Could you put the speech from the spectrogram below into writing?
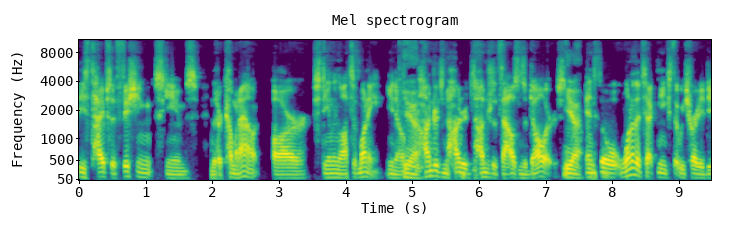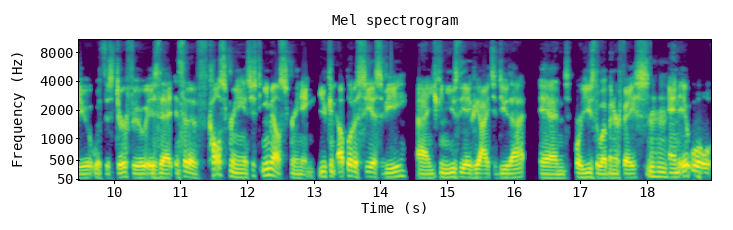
these types of phishing schemes that are coming out are stealing lots of money, you know, Yeah. hundreds and hundreds and hundreds of thousands of dollars. Yeah. And so one of the techniques that we try to do with this Durfu is that instead of call screening, it's just email screening. You can upload a CSV, uh, you can use the API to do that and or use the web interface Mhm. and it will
